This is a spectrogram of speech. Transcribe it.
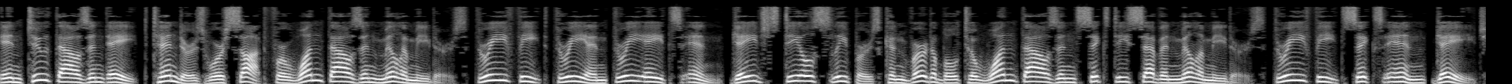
In 2008 tenders were sought for 1000 mm 3 feet 3 and 3 eighths in gauge steel sleepers convertible to 1067 mm 3 feet 6 in gauge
